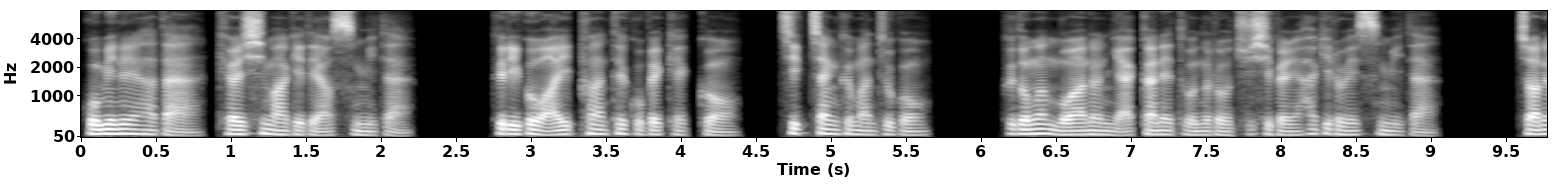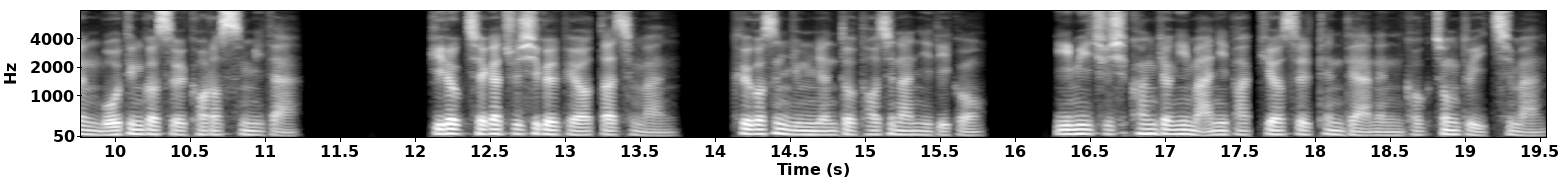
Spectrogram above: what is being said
고민을 하다 결심하게 되었습니다. 그리고 와이프한테 고백했고 직장 그만두고 그동안 모아놓은 약간의 돈으로 주식을 하기로 했습니다. 저는 모든 것을 걸었습니다. 비록 제가 주식을 배웠다지만 그것은 6년도 더 지난 일이고 이미 주식 환경이 많이 바뀌었을 텐데 하는 걱정도 있지만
